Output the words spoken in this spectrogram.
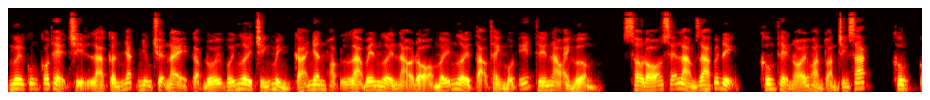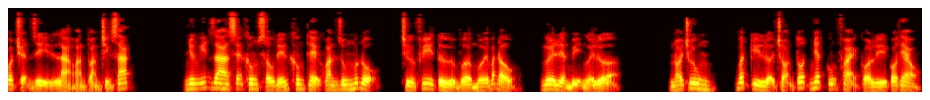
ngươi cũng có thể chỉ là cân nhắc những chuyện này gặp đối với ngươi chính mình cá nhân hoặc là bên người nào đó mấy người tạo thành một ít thế nào ảnh hưởng sau đó sẽ làm ra quyết định, không thể nói hoàn toàn chính xác, không có chuyện gì là hoàn toàn chính xác. Nhưng ít ra sẽ không xấu đến không thể khoan dung mức độ, trừ phi từ vừa mới bắt đầu, ngươi liền bị người lừa. Nói chung, bất kỳ lựa chọn tốt nhất cũng phải có lý có theo,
